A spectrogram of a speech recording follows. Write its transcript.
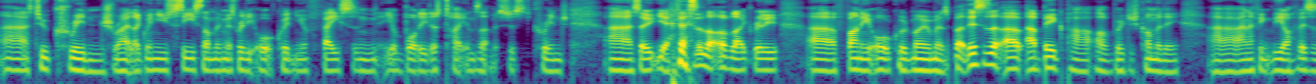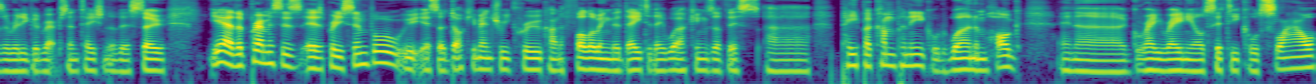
uh, too cringe, right? Like when you see something that's really awkward in your face and your body just tightens up, it's just cringe. Uh, so yeah, there's a lot of like really uh, funny, awkward moments. But this is a, a big part of British comedy, uh, and I think The Office is a really good representation of this. So yeah, the premise is, is pretty simple. It's a documentary crew kind of following the day-to-day workings of this uh, paper company called Wernham Hogg in a grey, rainy old city called Slough.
